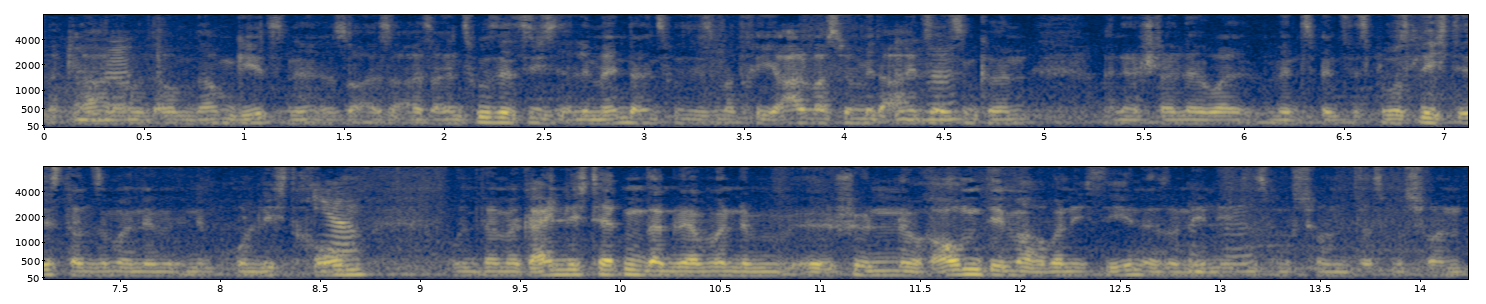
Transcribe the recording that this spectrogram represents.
na klar, mhm. darum, darum geht es. Ne? Also, also, also, ein zusätzliches Element, ein zusätzliches Material, was wir mit mhm. einsetzen können an der Stelle, weil wenn es jetzt bloß Licht ist, dann sind wir in dem, in dem hohen Lichtraum. Ja. Und wenn wir kein Licht hätten, dann wären wir in einem äh, schönen Raum, den wir aber nicht sehen. Also nee, mhm. nee, das muss schon, das muss schon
